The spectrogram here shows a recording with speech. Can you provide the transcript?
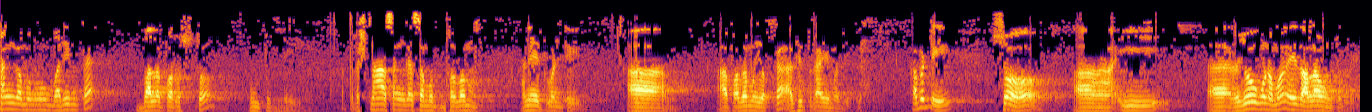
సంగమును మరింత బలపరుస్తూ ఉంటుంది. తృష్ణాసంగ సముద్భవం అనేటువంటి ఆ పదము యొక్క అభిప్రాయం అది. కాబట్టి సో ఈ ఆ, రజోగుణము అనేది అలా ఉంటుంది.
